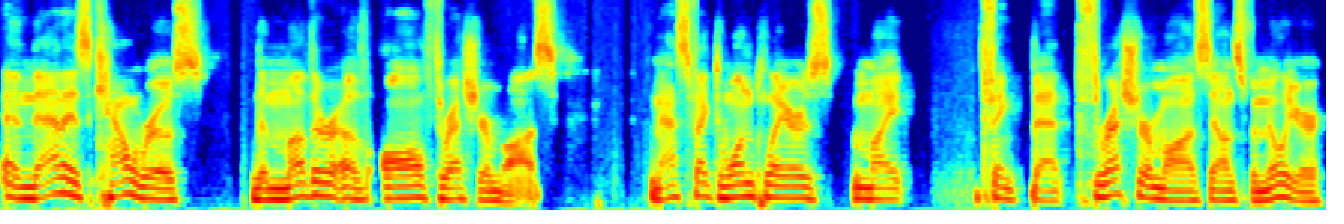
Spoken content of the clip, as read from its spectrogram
And that is Kalros, the mother of all Thresher Maws. Mass Effect 1 players might think that Thresher Maw sounds familiar,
